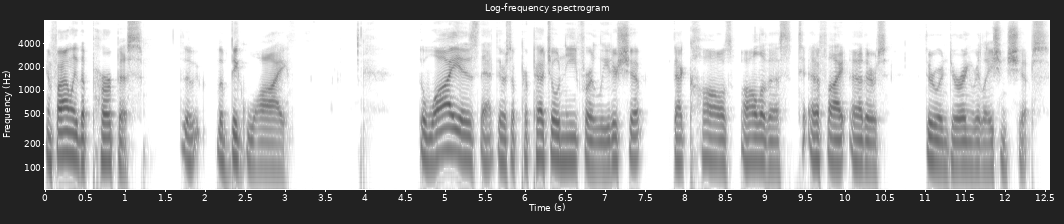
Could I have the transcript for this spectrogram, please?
And finally, the purpose, the, the big why. The why is that there's a perpetual need for leadership that calls all of us to edify others through enduring relationships.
